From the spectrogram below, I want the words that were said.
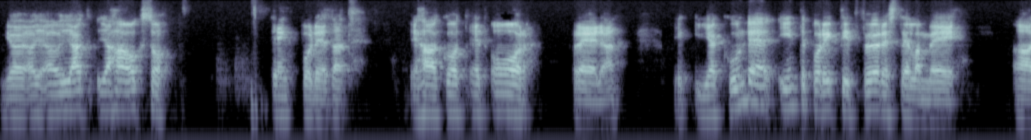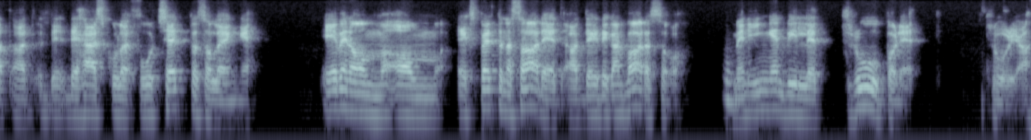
Jag, jag, jag, jag har också tänkt på det att det har gått ett år redan. Jag, kunde inte på riktigt föreställa mig att, att det, här skulle fortsätta så länge. Även om, om experterna sa det, att det, det kan vara så. Mm. Men ingen ville tro på det, tror jag.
